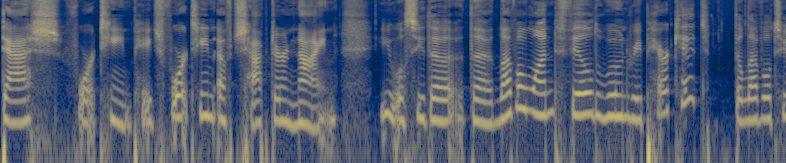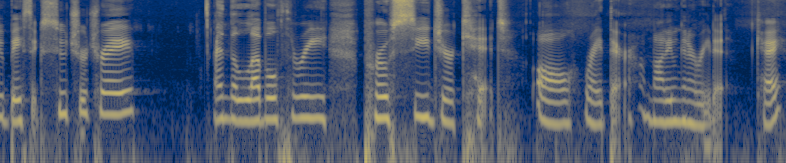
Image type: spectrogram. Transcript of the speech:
dash 14, page 14 of chapter 9. You will see the the level 1 filled wound repair kit, the level 2 basic suture tray, and the level 3 procedure kit all right there. I'm not even going to read it. Okay.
